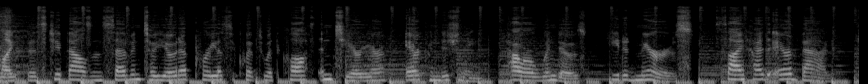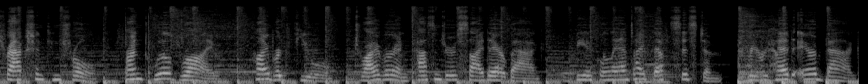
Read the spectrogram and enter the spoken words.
Like this 2007 Toyota Prius equipped with cloth interior, air conditioning, power windows, heated mirrors, side head airbag, traction control, front wheel drive, hybrid fuel, driver and passenger side airbag, vehicle anti-theft system, rear head airbag,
